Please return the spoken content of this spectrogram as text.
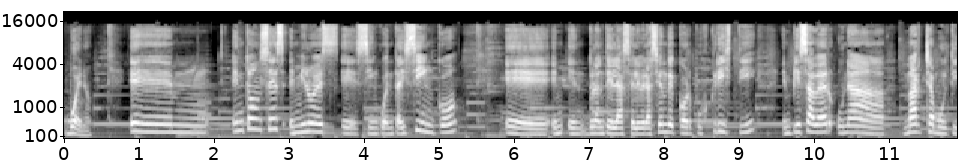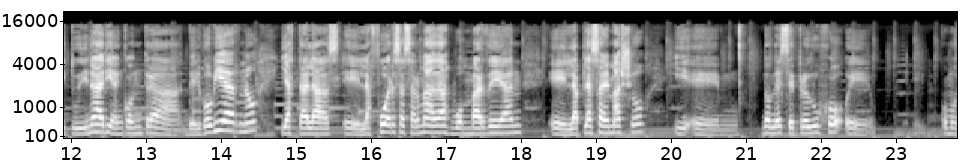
Bueno, em, entonces en 1955, eh, durante la celebración de Corpus Christi, empieza a haber una marcha multitudinaria en contra del gobierno y hasta las, eh, las Fuerzas Armadas bombardean eh, la Plaza de Mayo, y, em, donde se produjo eh, como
